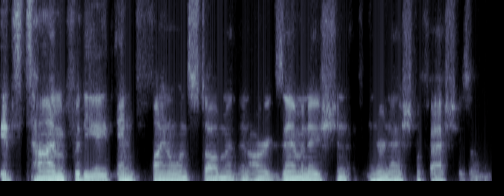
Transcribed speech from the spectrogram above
it's time for the eighth and final installment in our examination of international fascism.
